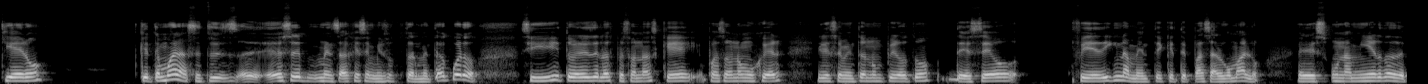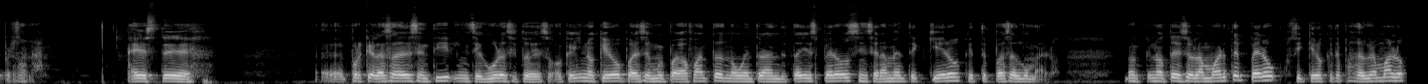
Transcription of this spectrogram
quiero que te mueras. Entonces, eh, ese mensaje se me hizo totalmente de acuerdo. Si tú eres de las personas que pasa a una mujer y les avientan un piloto, deseo fidedignamente que te pase algo malo. Eres una mierda de persona. Este. Eh, porque las de sentir inseguras y todo eso, ¿ok? No quiero parecer muy pagafantas, no voy a entrar en detalles, pero sinceramente quiero que te pase algo malo. No, no te deseo la muerte, pero sí quiero que te pase algo malo.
